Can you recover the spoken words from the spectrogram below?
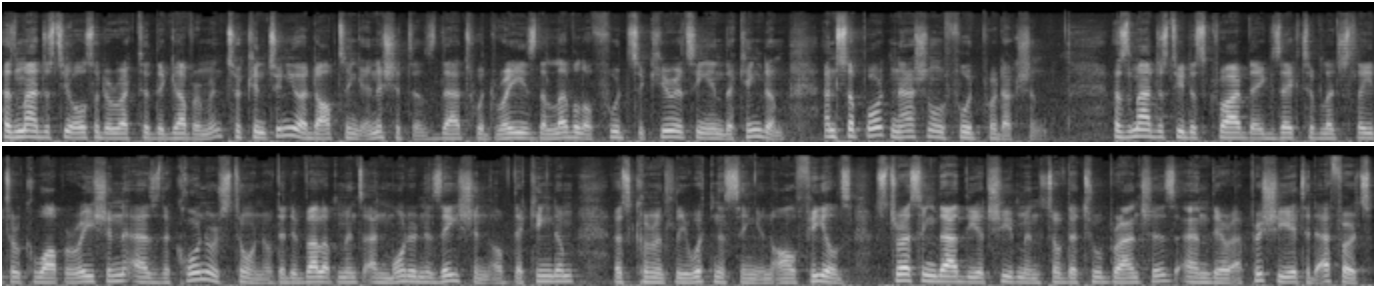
His Majesty also directed the government to continue adopting initiatives that would raise the level of food security in the kingdom and support national food production. His Majesty described the executive legislator cooperation as the cornerstone of the development and modernization of the kingdom is currently witnessing in all fields, stressing that the achievements of the two branches and their appreciated efforts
